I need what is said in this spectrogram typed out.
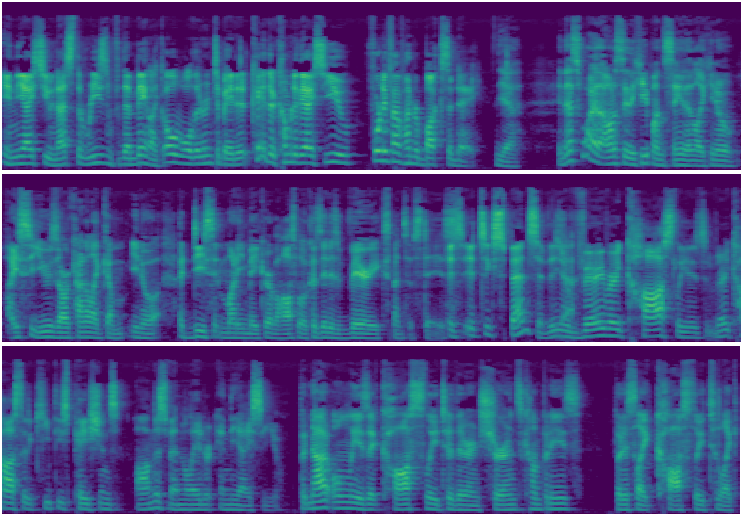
in the ICU, and that's the reason for them being like, oh well, they're intubated. Okay, they're coming to the ICU, forty five hundred bucks a day. Yeah. And that's why honestly they keep on saying that like, you know, ICUs are kind of like a, you know, a decent money maker of a hospital because it is very expensive stays. It's, it's expensive. These Yeah. are very very costly. It's very costly to keep these patients on this ventilator in the ICU. but not only is it costly to their insurance companies, but it's like costly to like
